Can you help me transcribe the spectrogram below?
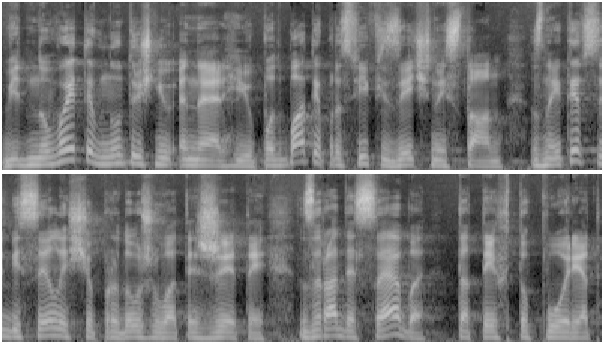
Відновити внутрішню енергію, подбати про свій фізичний стан, знайти в собі сили, щоб продовжувати жити заради себе та тих, хто поряд.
